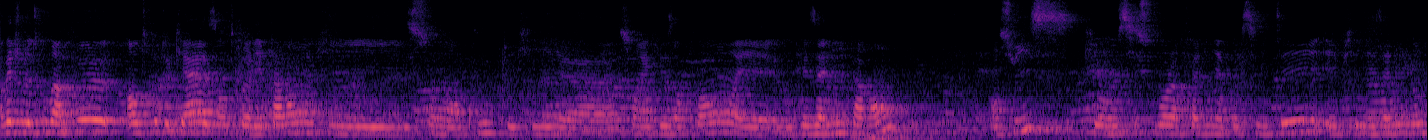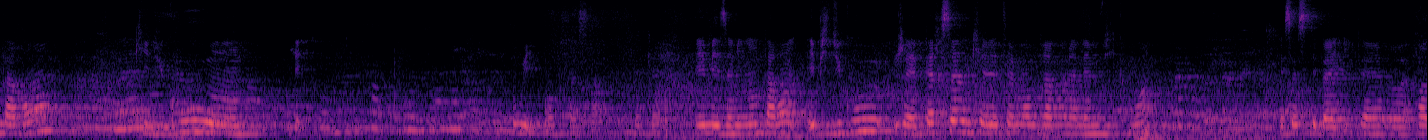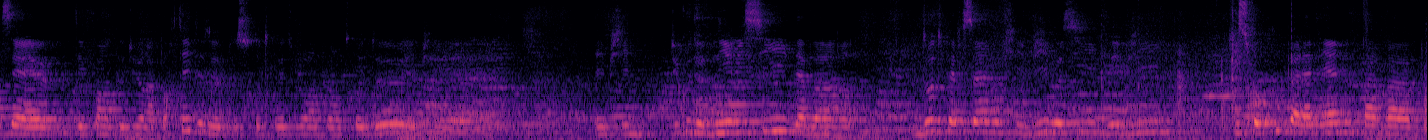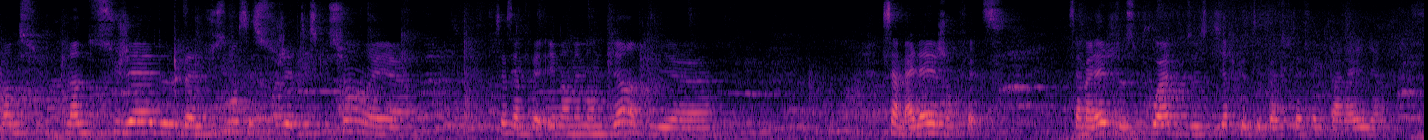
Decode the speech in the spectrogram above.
En fait, je me trouve un peu entre deux cases, entre les parents qui sont en couple et qui euh, sont avec les enfants, et donc mes amis parents en Suisse, qui ont aussi souvent leur famille à proximité, et puis mes amis non-parents, qui du coup ont... Oui, on fera ça. Et mes amis non-parents, et puis du coup, j'avais personne qui avait tellement vraiment la même vie que moi. Et ça, c'était pas hyper. Enfin, c'est des fois un peu dur à porter de, se retrouver toujours un peu entre deux. Et puis, euh, et puis du coup, de venir ici, d'avoir d'autres personnes qui vivent aussi des vies qui se recoupent à la mienne par euh, plein, de plein de sujets, de, bah, justement ces sujets de discussion. Et euh, ça, ça me fait énormément de bien. Et puis, ça m'allège en fait. Ça m'allège de ce poids de se dire que t'es pas tout à fait pareil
